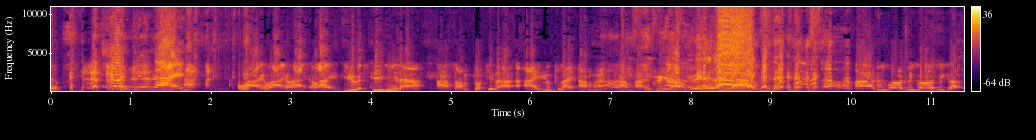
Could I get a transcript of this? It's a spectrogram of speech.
Which one do you like? Why, why, why, why? Do you see me now? As I'm talking, I, I look like I'm, I'm angry now. Relax. Ah, because, because, because.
